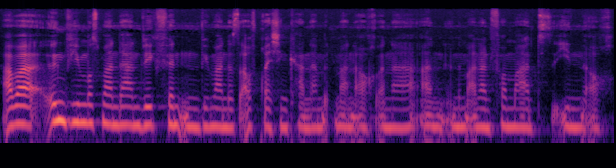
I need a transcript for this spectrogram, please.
Aber irgendwie muss man da einen Weg finden, wie man das aufbrechen kann, damit man auch in, einer, in einem anderen Format ihnen auch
